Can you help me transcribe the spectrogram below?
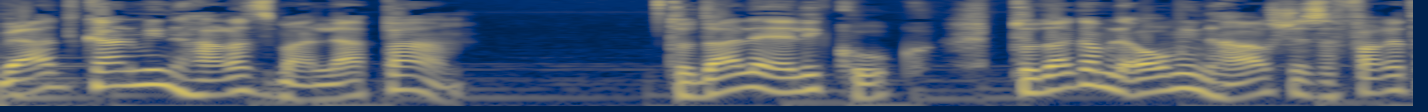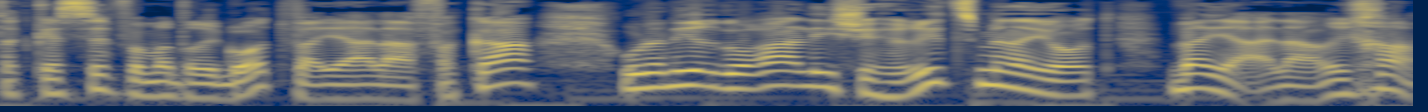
ועד כאן מנהר הזמן להפעם. תודה לאלי קוק, תודה גם לאור מנהר שספר את הכסף במדרגות והיה על ההפקה, ולניר גורלי שהריץ מניות והיה על העריכה.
